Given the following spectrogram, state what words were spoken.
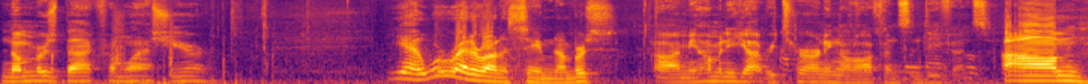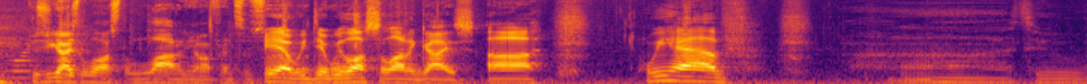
numbers back from last year? Yeah, we're right around the same numbers. Uh, I mean, how many you got returning on offense and defense? Um, Because you guys lost a lot on the offensive side. yeah, we did. We lost a lot of guys. Uh, we have uh, two.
